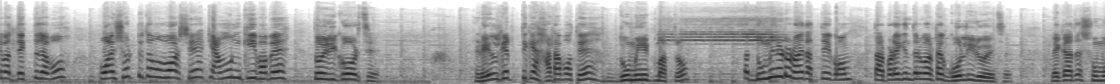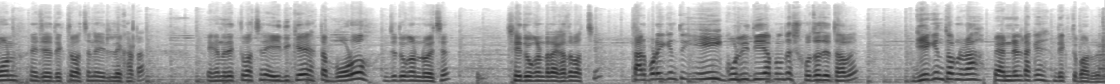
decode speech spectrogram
এবার দেখতে যাব। পঁয়ষট্টিতম বর্ষে কেমন কীভাবে তৈরি করছে? রেলগেট থেকে হাঁটা পথে দু মিনিট মাত্র। দু মিনিটও নয়, তার থেকে কম। তারপরে কিন্তু এরকম একটা গলি রয়েছে। লেখা আছে সুমন, এই যে দেখতে পাচ্ছেন এই লেখাটা। এখানে দেখতে পাচ্ছেন এইদিকে একটা বড় যে দোকান রয়েছে, সেই দোকানটা দেখাতে পাচ্ছি। তারপরে কিন্তু এই গলি দিয়ে আপনাদের সোজা যেতে হবে। গিয়ে কিন্তু আপনারা প্যান্ডেলটাকে দেখতে পারবেন।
